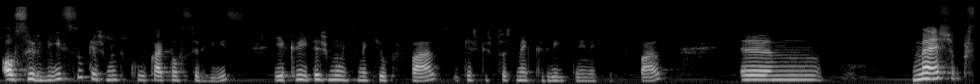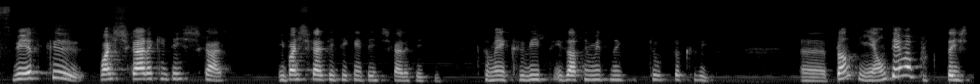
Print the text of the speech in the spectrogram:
ao serviço, queres muito colocar-te ao serviço e acreditas muito naquilo que fazes e queres que as pessoas também acreditem naquilo que fazes. Hum, mas perceber que vais chegar a quem tens de chegar e vais chegar até ti quem tens de chegar até ti. Que também acredite exatamente naquilo que tu acreditas. Uh, pronto, e é um tema porque tens de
